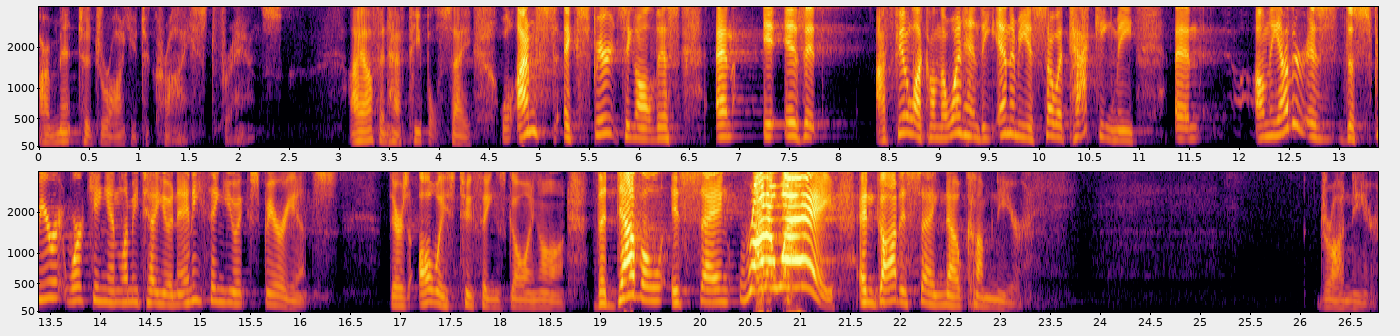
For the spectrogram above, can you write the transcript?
are meant to draw you to Christ, friends. I often have people say, Well, I'm experiencing all this, and is it, I feel like on the one hand, the enemy is so attacking me, and on the other is the Spirit working. And let me tell you, in anything you experience, there's always two things going on. The devil is saying, run away! And God is saying, no, come near. Draw near.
